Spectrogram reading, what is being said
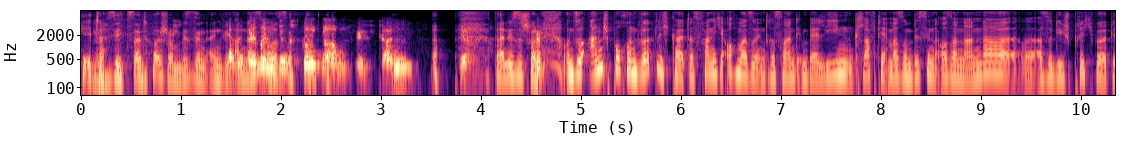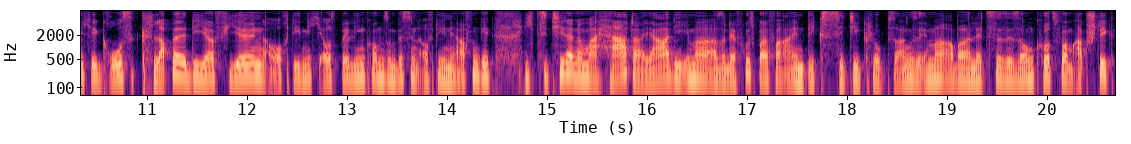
geht, da sieht es dann doch schon ein bisschen irgendwie also anders wenn man aus. Das will, dann, ja. dann ist es schon. Und so Anspruch und Wirklichkeit, das fand ich auch mal so interessant. In Berlin klafft ja immer so ein bisschen auseinander. Also die sprichwörtliche große Klappe, die ja vielen, auch die nicht aus Berlin kommen, so ein bisschen auf die Nerven geht. Ich zitiere da nochmal Hertha, ja, die immer, also der Fußballverein Big City Club, sagen sie immer, aber letzte Saison kurz vorm Abstieg.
